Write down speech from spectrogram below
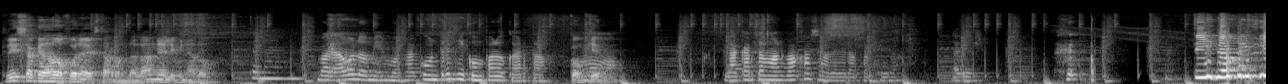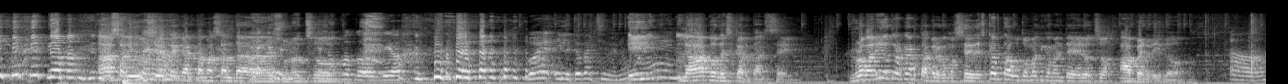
Chris ha quedado fuera de esta ronda, la han eliminado. Vale, hago lo mismo. Saco un 3 y comparo carta. ¿Con quién? La carta más baja sale de la partida. Adiós. Tino, no. Ha salido un 7, carta más alta es un Es un 8. poco obvio. Bueno, y le toca a Chime, ¿no? Y la hago descartarse. Robaría otra carta, pero como se descarta automáticamente el 8, ha perdido. Ah,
